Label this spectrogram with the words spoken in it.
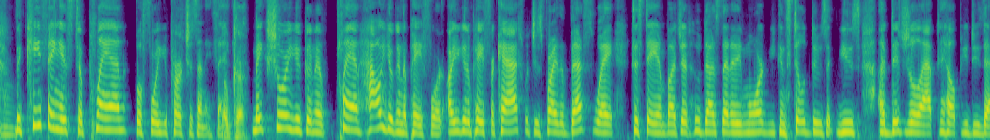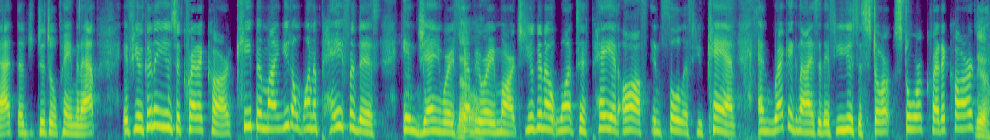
Mm. The key thing is to plan before you purchase anything. Okay. Make sure you're going to plan how you're going to pay for it. Are you going to pay for cash, which is probably the best way to stay in budget? Who does that anymore? You can still do, use a digital app to help you do that, the digital payment app. If you're going to use a credit card, keep in mind you don't want to pay for this in January, No. February, March. You're going to want to pay it off in full if you can and recognize that if you use a store, store credit card, Yeah.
